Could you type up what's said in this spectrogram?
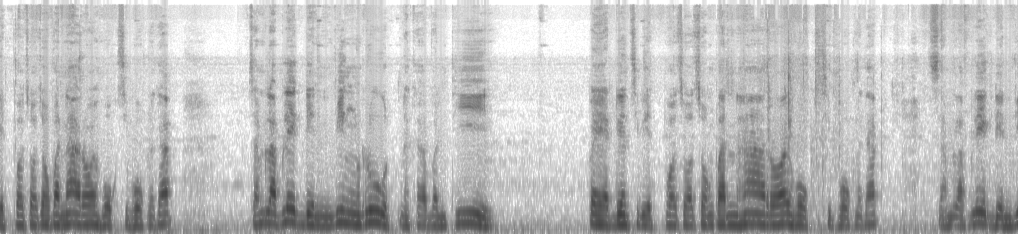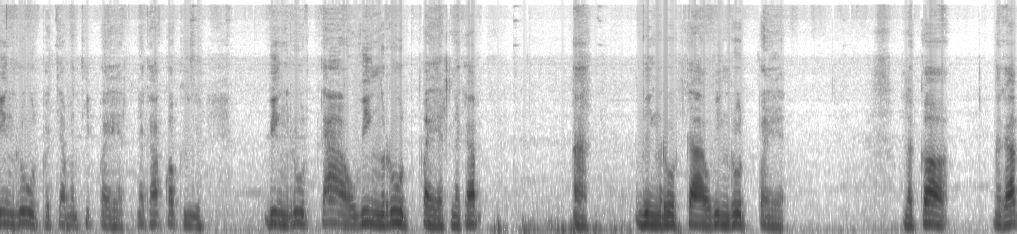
11 พศ 2566 นะครับ สำหรับเลขเด่นวิ่งรูดนะครับวันที่ 8 เดือน 11 พศ 2566 นะครับสำหรับเลขเด่นวิ่งรูดประจำวันที่ 8 นะครับ ก็คือวิ่งรูด 9 วิ่งรูด 8 นะครับ อะ วิ่งรูด 9 วิ่งรูด 8 แล้วก็นะครับ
